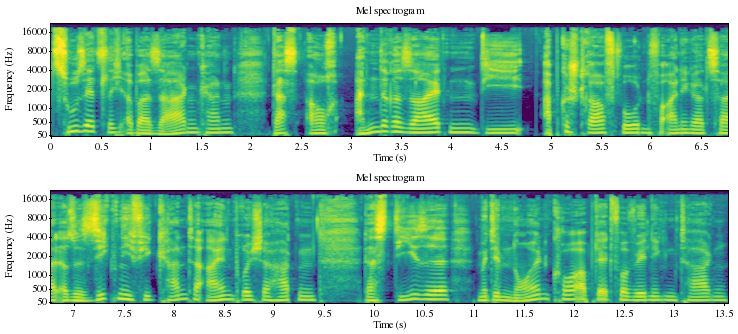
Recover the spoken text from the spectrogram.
zusätzlich aber sagen kann, dass auch andere Seiten, die abgestraft wurden vor einiger Zeit, also signifikante Einbrüche hatten, dass diese mit dem neuen Core-Update vor wenigen Tagen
